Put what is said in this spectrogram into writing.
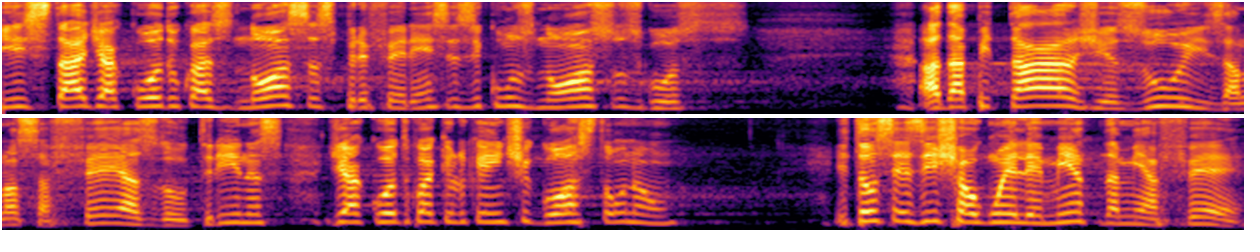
que está de acordo com as nossas preferências e com os nossos gostos. Adaptar Jesus, a nossa fé, as doutrinas, de acordo com aquilo que a gente gosta ou não. Então, se existe algum elemento da minha fé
